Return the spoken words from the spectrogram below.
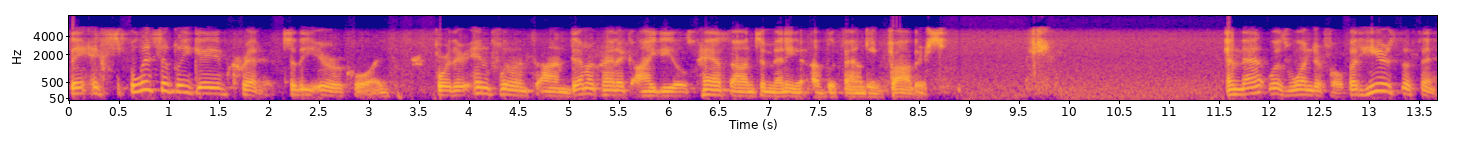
they explicitly gave credit to the Iroquois for their influence on democratic ideals passed on to many of the founding fathers. And that was wonderful. But here's the thing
